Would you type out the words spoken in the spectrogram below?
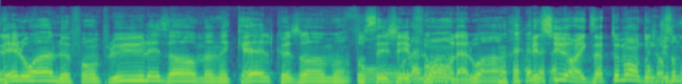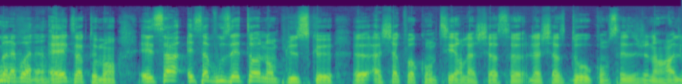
Les lois ne font plus les hommes, mais quelques hommes au CG font la loi. Bien sûr, exactement. Donc du coup, hein. exactement. Et ça, et ça vous étonne en plus que euh, à chaque fois qu'on tire la chasse, la chasse d'eau au Conseil général,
